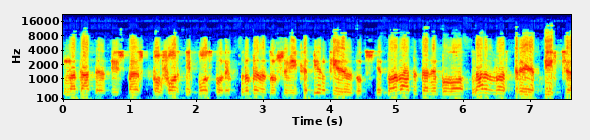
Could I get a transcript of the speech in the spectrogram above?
надати більш-менш комфортні послуги. Зробили душові кабінки, душні туалети, де не було. Зараз у нас три місця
